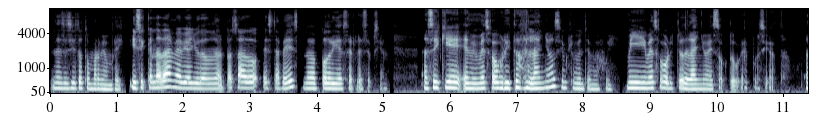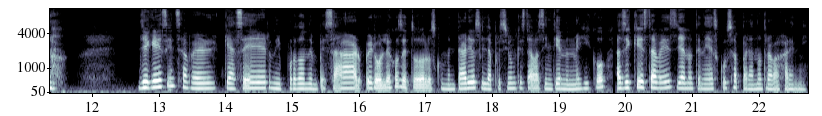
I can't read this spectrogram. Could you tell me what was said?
necesito tomarme un break. Y si Canadá me había ayudado en el pasado, esta vez no podría ser la excepción. Así que en mi mes favorito del año simplemente me fui. Mi mes favorito del año es octubre, por cierto. Llegué sin saber qué hacer ni por dónde empezar, pero lejos de todos los comentarios y la presión que estaba sintiendo en México, así que esta vez ya no tenía excusa para no trabajar en mí.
